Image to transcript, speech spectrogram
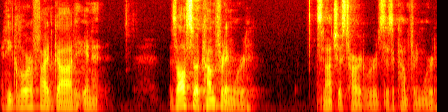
and he glorified God in it. There's also a comforting word. It's not just hard words, there's a comforting word.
